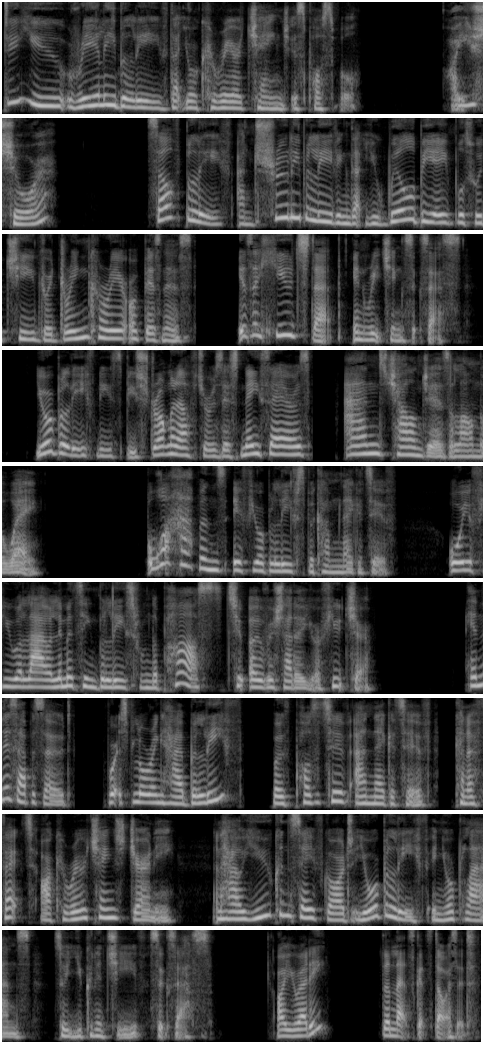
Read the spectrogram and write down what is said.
Do you really believe that your career change is possible? Are you sure? Self belief and truly believing that you will be able to achieve your dream career or business is a huge step in reaching success. Your belief needs to be strong enough to resist naysayers and challenges along the way. But what happens if your beliefs become negative, or if you allow limiting beliefs from the past to overshadow your future? In this episode, we're exploring how belief, both positive and negative, can affect our career change journey and how you can safeguard your belief in your plans so you can achieve success. Are you ready? Then let's get started.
